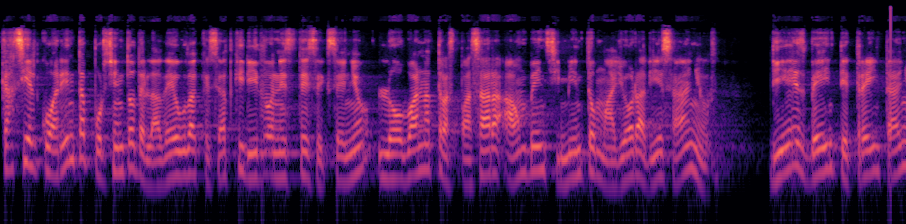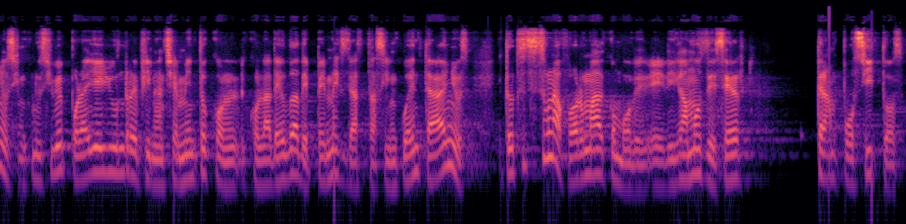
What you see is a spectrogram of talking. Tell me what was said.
Casi el 40% de la deuda que se ha adquirido en este sexenio lo van a traspasar a un vencimiento mayor a 10 años. 10, 20, 30 años, inclusive por ahí hay un refinanciamiento con, con la deuda de Pemex de hasta 50 años. Entonces es una forma como de, digamos, de ser trampositos,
